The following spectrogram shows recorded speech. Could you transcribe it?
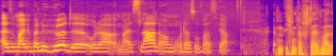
Also mal über eine Hürde oder mal Slalom oder sowas, ja. Ähm, ich unterstelle mal,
